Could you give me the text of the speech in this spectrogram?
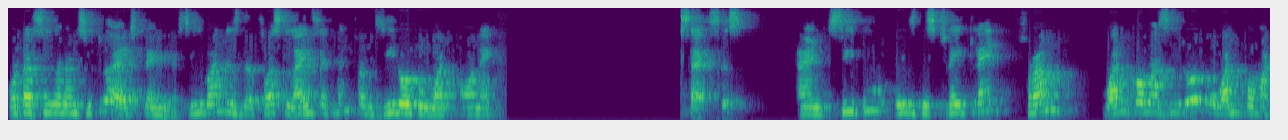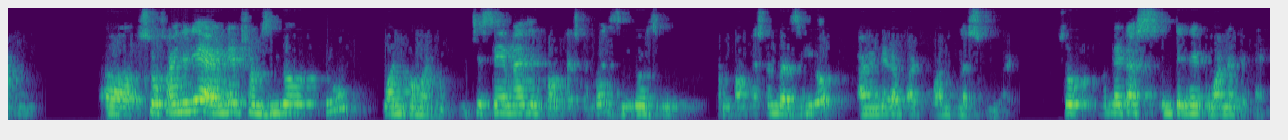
What are C1 and C2? I explained here. C1 is the first line segment from 0 to 1 on x-axis and C2 is the straight line from 1 comma 0 to 1 comma 2. Uh, so finally I ended from 0 to 1 comma 2 which is same as in complex number 0 0 from complex number 0 I ended up at 1 plus 2i so let us integrate one at a time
